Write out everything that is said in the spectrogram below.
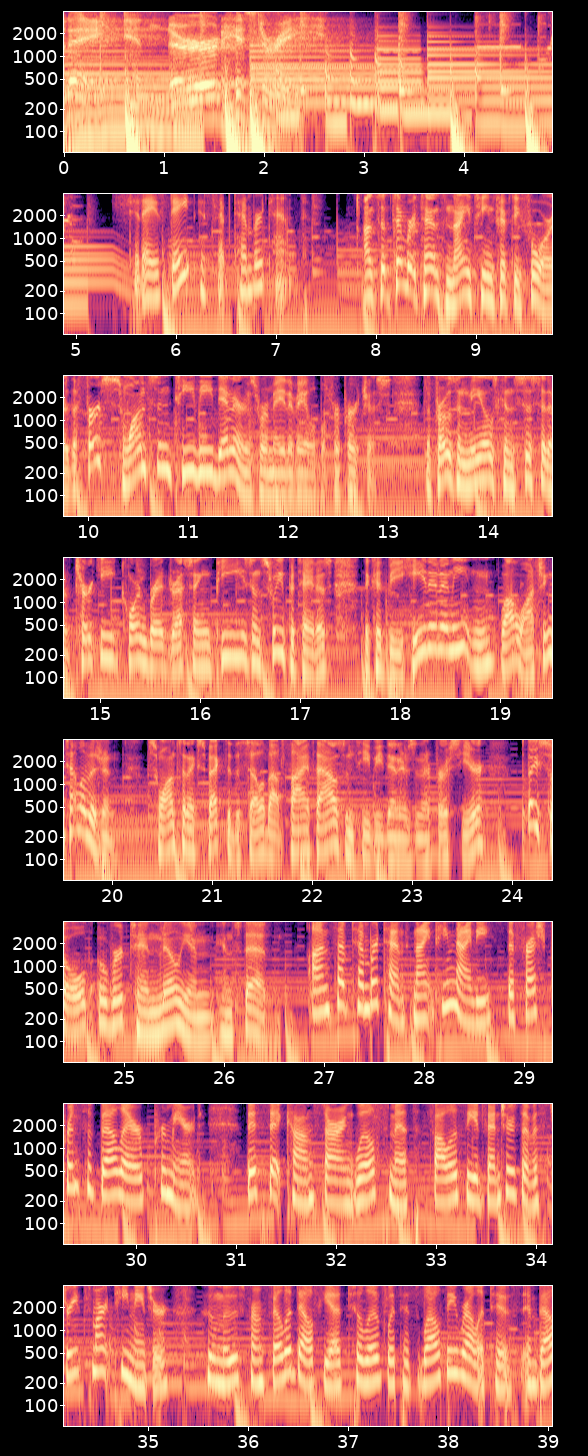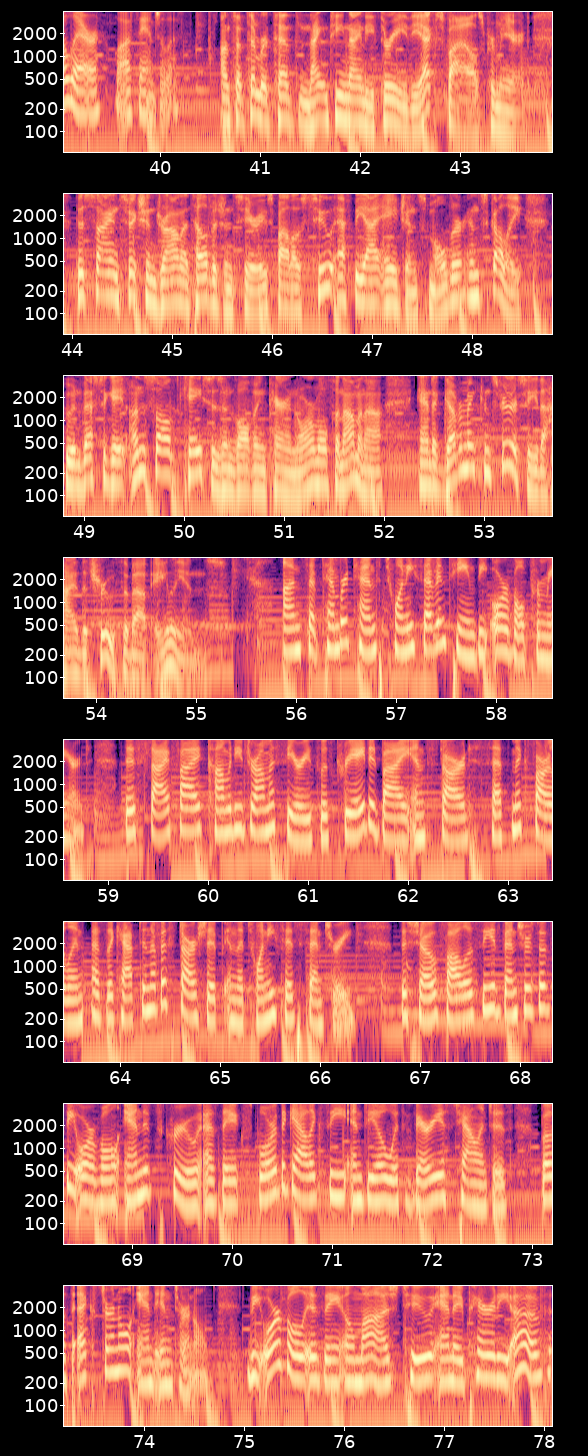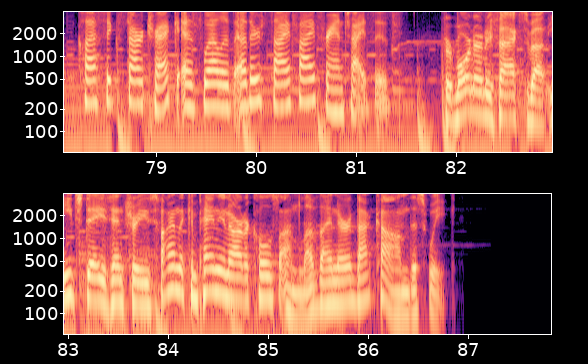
Today in Nerd History. Today's date is September 10th. On September 10th, 1954, the first Swanson TV dinners were made available for purchase. The frozen meals consisted of turkey, cornbread dressing, peas, and sweet potatoes that could be heated and eaten while watching television. Swanson expected to sell about 5,000 TV dinners in their first year, but they sold over 10 million instead. On September 10, 1990, The Fresh Prince of Bel Air premiered. This sitcom, starring Will Smith, follows the adventures of a street smart teenager who moves from Philadelphia to live with his wealthy relatives in Bel Air, Los Angeles. On September 10th, 1993, The X Files premiered. This science fiction drama television series follows two FBI agents, Mulder and Scully, who investigate unsolved cases involving paranormal phenomena and a government conspiracy to hide the truth about aliens. On September 10th, 2017, The Orville premiered. This sci fi comedy drama series was created by and starred Seth MacFarlane as the captain of a starship in the 25th century. The show follows the adventures of the Orville and its crew as they explore the galaxy and deal with various challenges, both external and internal. The Orville is a homage to and a parody of classic Star Trek as well as other sci fi franchises. For more nerdy facts about each day's entries, find the companion articles on lovethynerd.com this week.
